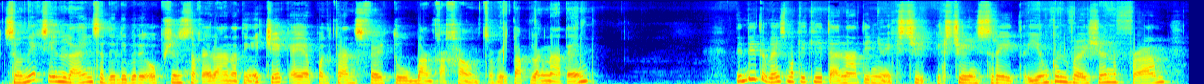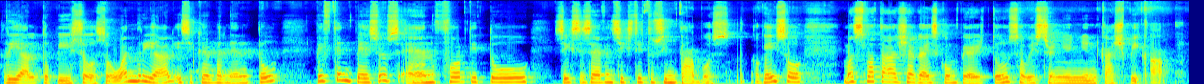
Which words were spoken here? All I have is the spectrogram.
So, next in line sa delivery options na kailangan nating i-check ay ang pag-transfer to bank account. Okay, tap lang natin. Then dito guys, makikita natin yung ex- exchange rate, yung conversion from real to peso. So, 1 real is equivalent to 15 pesos and 42.6762 centavos. Okay, so mas mataas siya guys compared to sa Western Union cash pickup.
